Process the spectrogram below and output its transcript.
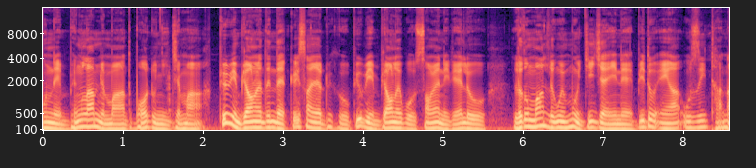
ခုနှစ်ဘင်္ဂလားမြန်မာသဘောတူညီချက်မှပြုပြင်ပြောင်းလဲတဲ့ကိစ္စရပ်တွေကိုပြုပြင်ပြောင်းလဲဖို့ဆောင်ရွက်နေတယ်လို့လူသမားလူဝင်မှုကြီးကြပ်ရေးနဲ့ပြည်သူ့အင်အားဦးစီးဌာန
